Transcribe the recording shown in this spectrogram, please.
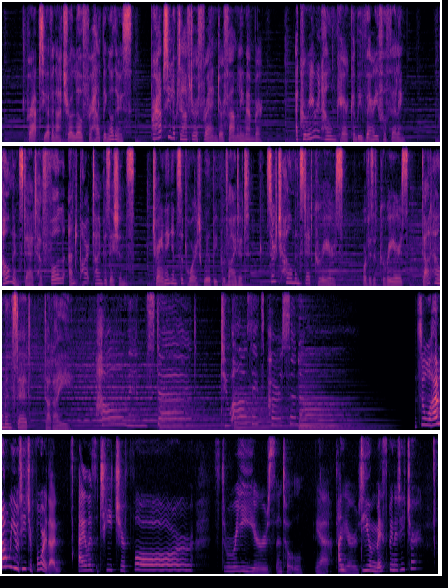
Perhaps you have a natural love for helping others. Perhaps you looked after a friend or family member. A career in home care can be very fulfilling. Home Instead have full and part time positions. Training and support will be provided. Search Home Instead Careers or visit careers.homeinstead.ie. Home Instead, to us it's personal. So, how long were you a teacher for then? I was a teacher for three years in total. Yeah, three and years. Do you miss being a teacher?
